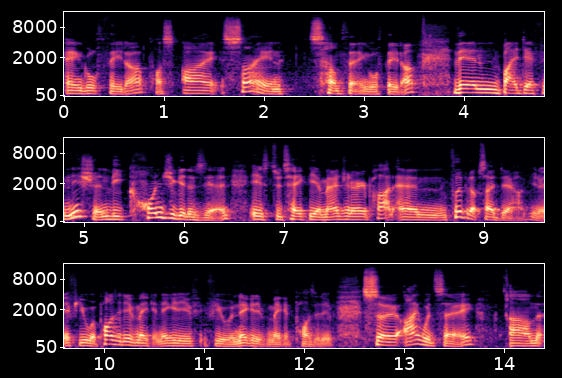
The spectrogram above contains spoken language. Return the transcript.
angle theta plus i sine some angle theta, then by definition, the conjugate of z is to take the imaginary part and flip it upside down. You know, if you were positive, make it negative. If you were negative, make it positive. So I would say um,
